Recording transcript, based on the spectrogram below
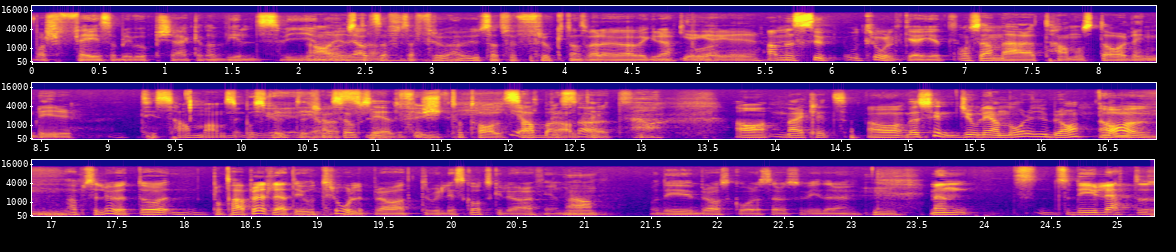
vars face har blivit uppkäkat av vildsvin. Ja, och det. alltså så fru- utsatt för fruktansvärda övergrepp. Gegga och, ja, men super, otroligt geggigt. Och sen det här att han och Starling blir tillsammans på det slutet. hela känns också slutet helt sabbar allting. Ja, märkligt. Ja, Men synd, Julianne Moore är ju bra. ja, absolut. Och på pappret lät det ju otroligt bra att Ridley Scott skulle göra filmen. Ja. Och det är ju bra skådespelare och så vidare. Men s- så det är ju lätt att,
